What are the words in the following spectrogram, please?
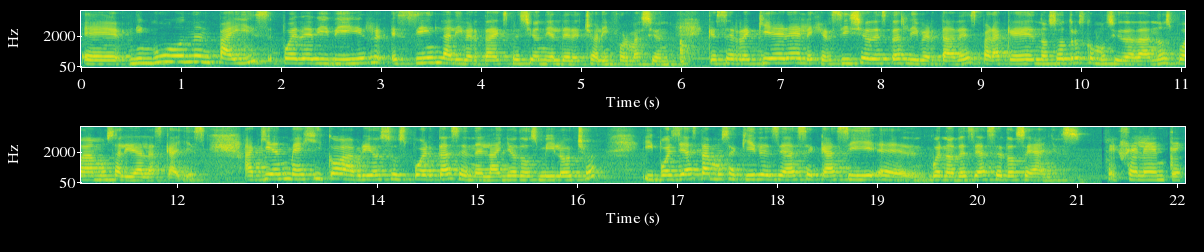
eh, ningún país puede vivir sin la libertad de expresión y el derecho a la información que se requiere el ejercicio de estas libertades para que nosotros como ciudadanos podamos salir a las calles. Aquí en México abrió sus puertas en el año 2008 y pues ya estamos aquí desde hace casi, eh, bueno, desde hace 12 años. Excelente.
